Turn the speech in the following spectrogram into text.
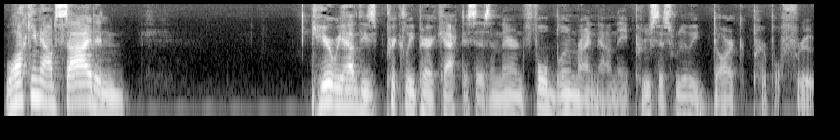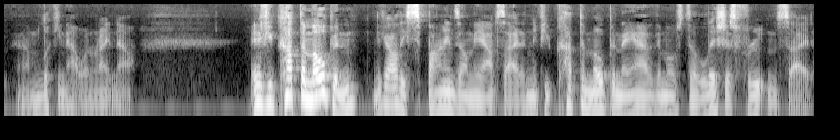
Walking outside and here we have these prickly pear cactuses and they're in full bloom right now and they produce this really dark purple fruit and I'm looking at one right now. And if you cut them open, you got all these spines on the outside. And if you cut them open, they have the most delicious fruit inside.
